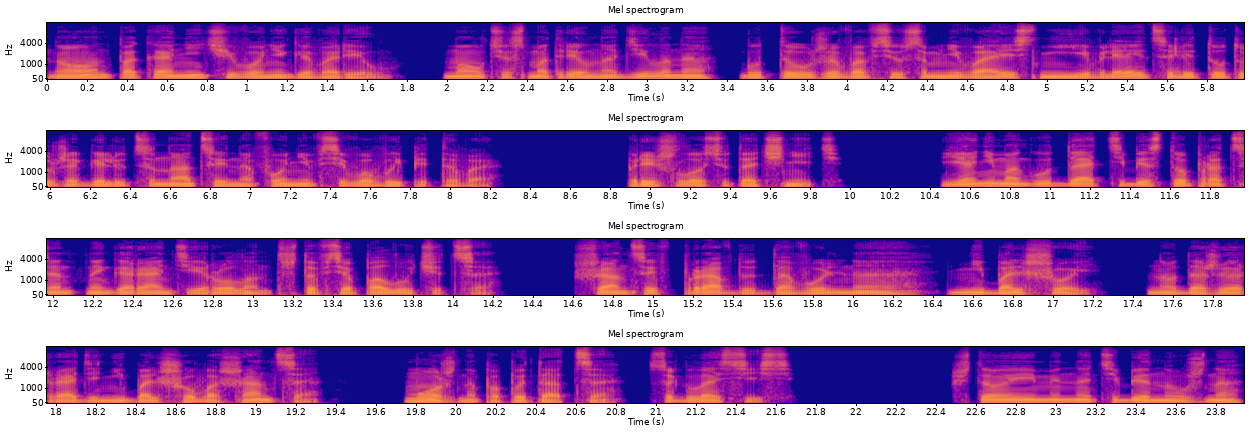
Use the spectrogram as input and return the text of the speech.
Но он пока ничего не говорил. Молча смотрел на Дилана, будто уже вовсю сомневаясь, не является ли тот уже галлюцинацией на фоне всего выпитого. Пришлось уточнить. «Я не могу дать тебе стопроцентной гарантии, Роланд, что все получится. Шанс и вправду довольно небольшой, но даже ради небольшого шанса можно попытаться, согласись». «Что именно тебе нужно?»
